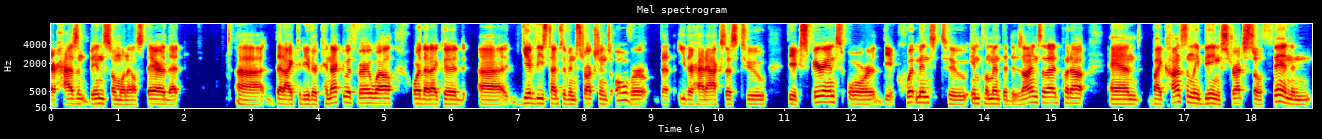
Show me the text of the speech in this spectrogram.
there hasn't been someone else there that uh, that I could either connect with very well or that I could uh, give these types of instructions over that either had access to the experience or the equipment to implement the designs that I'd put out. And by constantly being stretched so thin and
